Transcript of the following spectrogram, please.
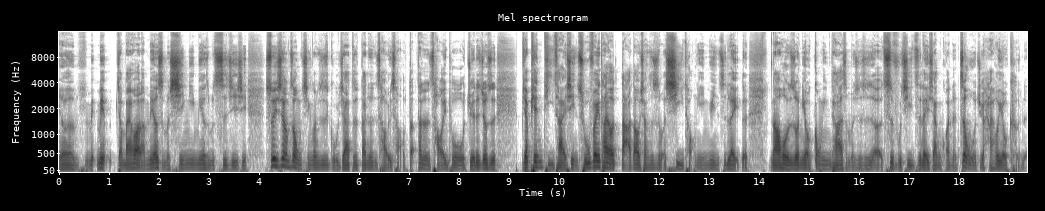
呃，没没讲白话了，没有什么新意，没有什么刺激性，所以像这种情况就是股价就是单纯炒一炒，单单纯炒一波，我觉得就是比较偏题材性，除非它有打到像是什么系统营运之类的，然后或者是说你有供应它什么就是呃伺服器之类相关的，这种我觉得还会有可能。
